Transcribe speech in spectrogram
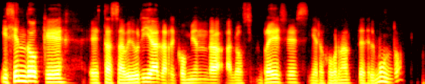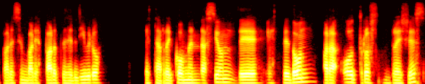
y siendo que esta sabiduría la recomienda a los reyes y a los gobernantes del mundo, aparece en varias partes del libro esta recomendación de este don para otros reyes,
